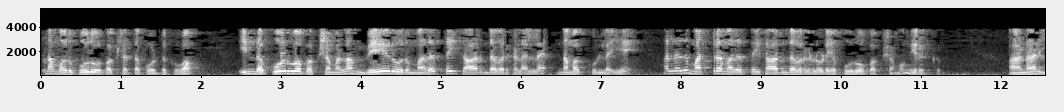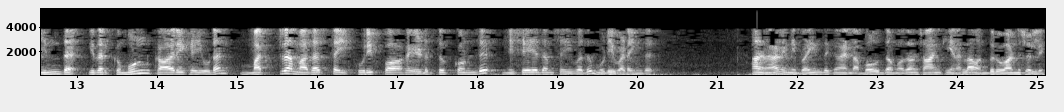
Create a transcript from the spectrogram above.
நம்ம ஒரு பூர்வ பட்சத்தை போட்டுக்குவோம். இந்த பூர்வ பட்சம் எல்லாம் வேறொரு மதத்தை சார்ந்தவர்கள் அல்ல நமக்குள்ளேயே அல்லது மற்ற மதத்தை சார்ந்தவர்களுடைய பூர்வ பட்சமும் இருக்கும் ஆனால் இந்த இதற்கு முன் காரிகையுடன் மற்ற மதத்தை குறிப்பாக எடுத்துக்கொண்டு நிஷேதம் செய்வது முடிவடைந்தது. அதனால இனி பயந்துக்க வேண்டாம். பௌத்த மதம் சாங்கியன் எல்லாம் வந்துருவான்னு சொல்லி.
